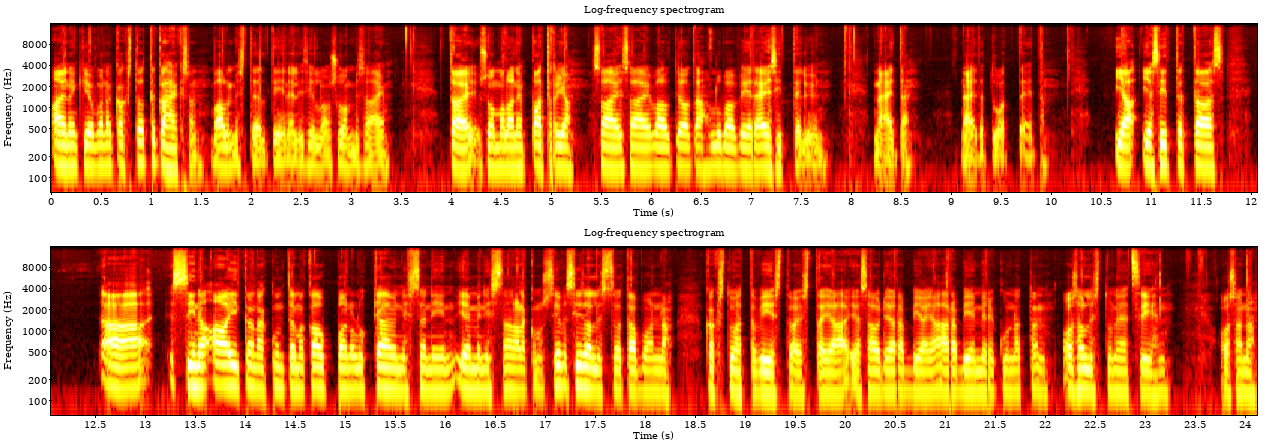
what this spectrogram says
ainakin jo vuonna 2008 valmisteltiin. Eli silloin Suomi sai, tai suomalainen Patria sai, sai valtiolta luvan viedä esittelyyn näitä, näitä tuotteita. Ja, ja sitten taas ää, siinä aikana, kun tämä kauppa on ollut käynnissä, niin Jemenissä on alkanut sisällissota vuonna 2015 ja, ja Saudi-Arabia ja Arabiemirikunnat on osallistuneet siihen osana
